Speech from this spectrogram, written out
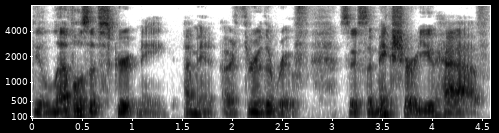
the levels of scrutiny i mean are through the roof. So so make sure you have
